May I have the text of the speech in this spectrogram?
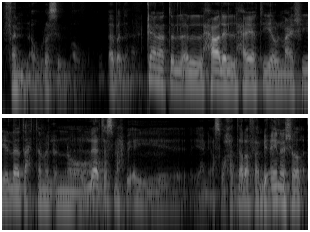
فن أو رسم أو ابدا. كانت الحالة الحياتية والمعيشيه لا تحتمل إنه لا تسمح بأي يعني أصبح ترفا بأي نشاط.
